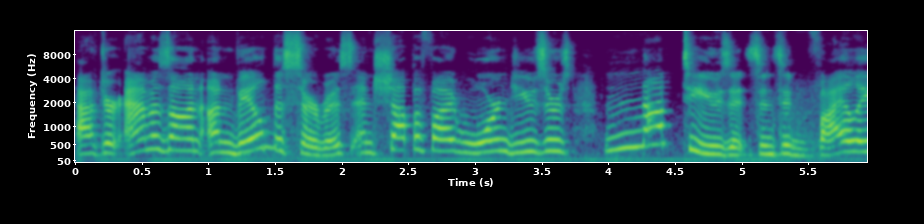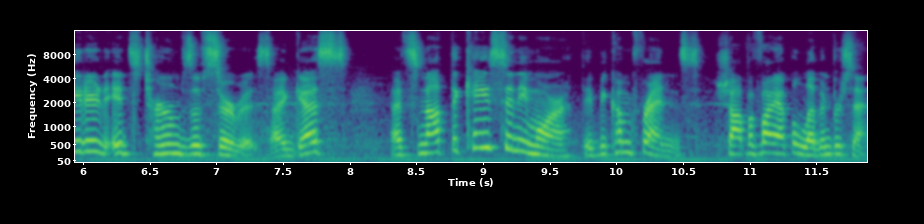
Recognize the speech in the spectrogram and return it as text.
after Amazon unveiled the service and Shopify warned users not to use it since it violated its terms of service. I guess that's not the case anymore. They become friends. Shopify up 11%.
